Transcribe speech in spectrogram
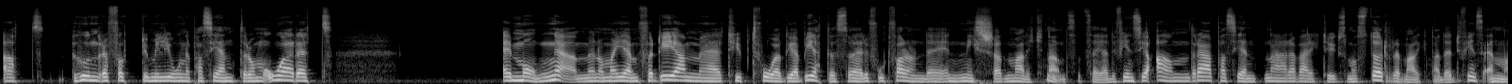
att 140 miljoner patienter om året är många, men om man jämför det med typ 2-diabetes så är det fortfarande en nischad marknad. så att säga. Det finns ju andra patientnära verktyg som har större marknader. Det finns en,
